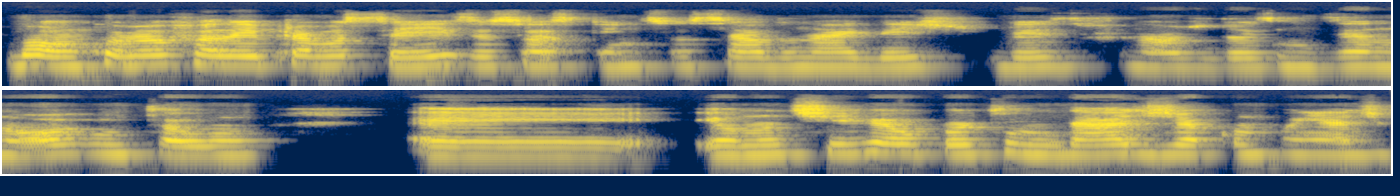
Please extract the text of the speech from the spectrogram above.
Bom, como eu falei para vocês, eu sou assistente social do NAI desde, desde o final de 2019, então é, eu não tive a oportunidade de acompanhar de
